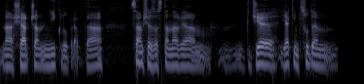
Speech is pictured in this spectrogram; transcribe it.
na siarczan niklu, prawda? Sam się zastanawiam, gdzie, jakim cudem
